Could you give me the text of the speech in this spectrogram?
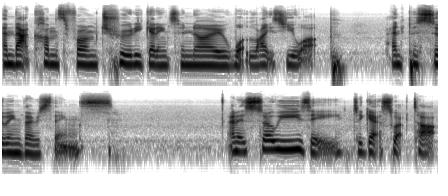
And that comes from truly getting to know what lights you up and pursuing those things. And it's so easy to get swept up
